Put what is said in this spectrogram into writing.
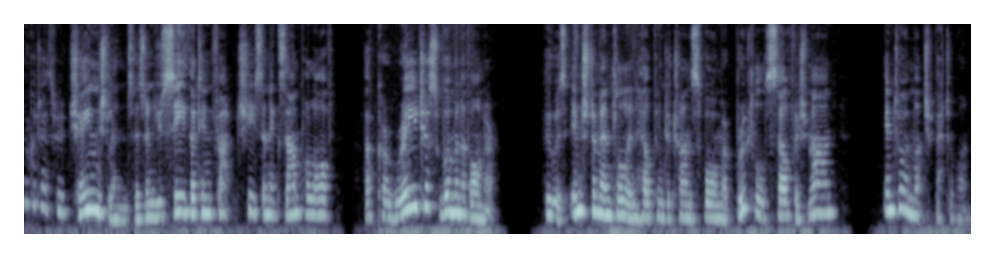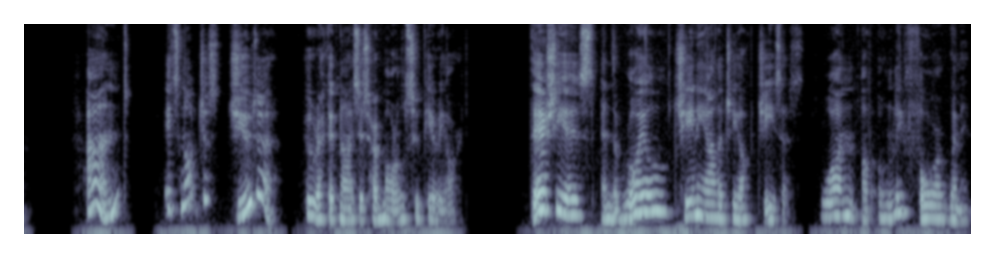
Look at her through changed lenses, and you see that in fact she's an example of a courageous woman of honour who was instrumental in helping to transform a brutal, selfish man into a much better one. And it's not just Judah who recognizes her moral superiority. There she is in the royal genealogy of Jesus, one of only four women.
